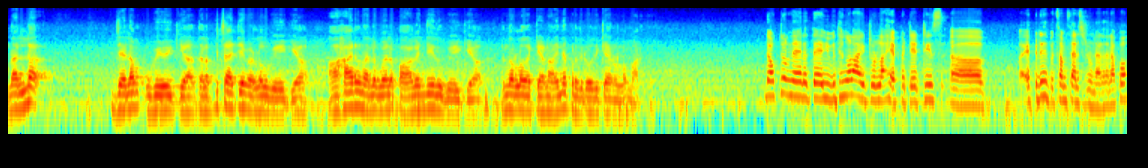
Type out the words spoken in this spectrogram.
നല്ല ജലം ഉപയോഗിക്കുക തിളപ്പിച്ചാറ്റിയ വെള്ളം ഉപയോഗിക്കുക ആഹാരം നല്ലപോലെ പാകം ചെയ്ത് ഉപയോഗിക്കുക എന്നുള്ളതൊക്കെയാണ് അതിനെ പ്രതിരോധിക്കാനുള്ള മാർഗം. ഡോക്ടർ നേരത്തെ വിവിധങ്ങളായിട്ടുള്ള ഹെപ്പറ്റൈറ്റിസ് ഹെപ്പറ്റൈറ്റിസ് സംസാരിച്ചിട്ടുണ്ടായിരുന്നല്ലോ. അപ്പോൾ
